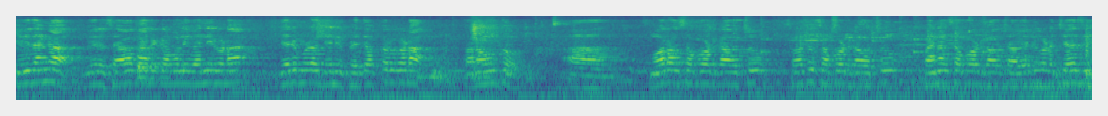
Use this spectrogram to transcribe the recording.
ఈ విధంగా వీరు సేవా కార్యక్రమాలు ఇవన్నీ కూడా జరిపడం దీనికి ప్రతి ఒక్కరు కూడా తన వంతు మోరల్ సపోర్ట్ కావచ్చు సోషల్ సపోర్ట్ కావచ్చు ఫైనాన్స్ సపోర్ట్ కావచ్చు అవన్నీ కూడా చేసి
